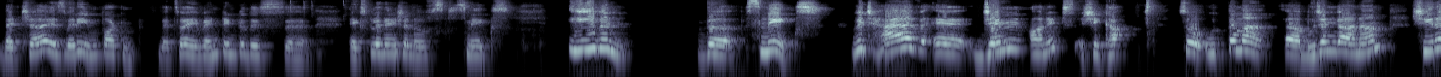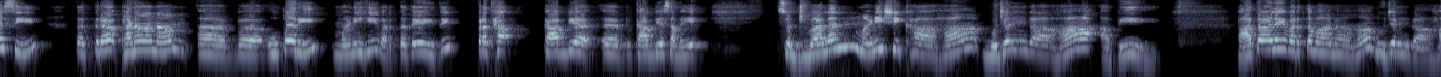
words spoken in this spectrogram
that cha is very important that's why i went into this uh, explanation of snakes even the snakes which have a gem on its shikha so uttama uh, bhujanganam shirasi तत्र फणानां उपरि मणिः वर्तते इति प्रथा काव्य काव्यसमये सो ज्वलन् मणिशिखाः भुजङ्गाः अपि पाताळे वर्तमानाः भुजङ्गाः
